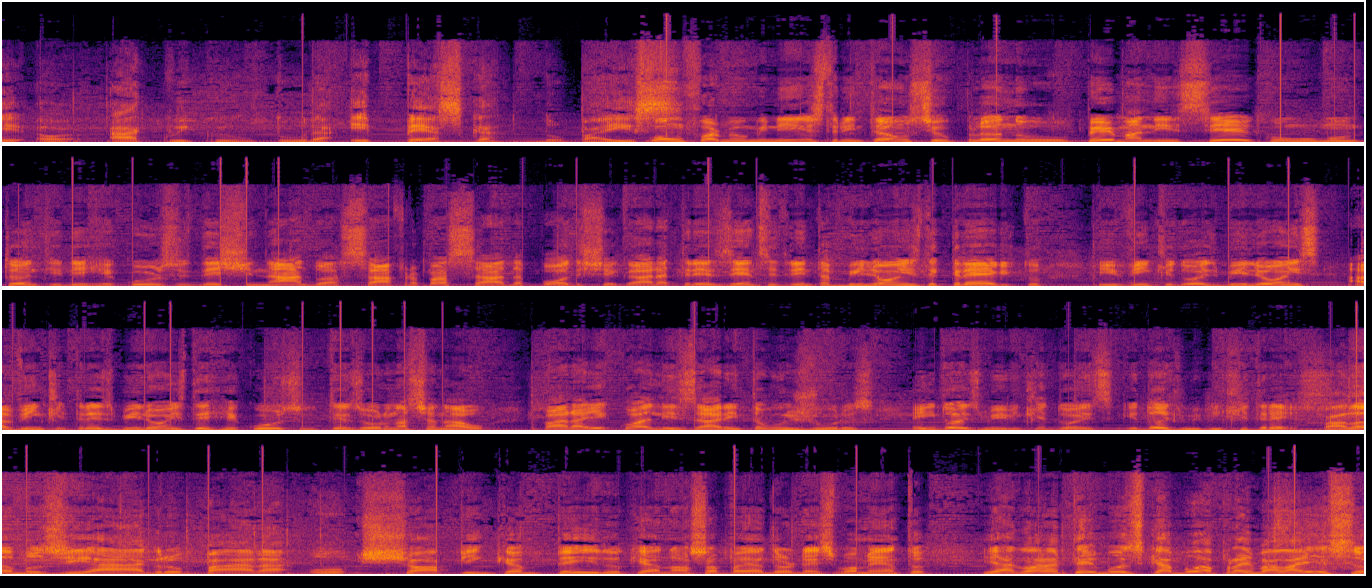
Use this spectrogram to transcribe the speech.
e ó, aquicultura e pesca do país. Conforme o ministro, então, se o plano permanecer com o montante de recursos destinado à safra passada, pode chegar a 330 bilhões de crédito e 22 bilhões a 23 bilhões de recursos do Tesouro Nacional para equalizar então os juros em 2022 e 2023. Falamos de agro para o Shopping Campeiro, que é nosso apoiador nesse momento. E agora tem música boa para embalar isso?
